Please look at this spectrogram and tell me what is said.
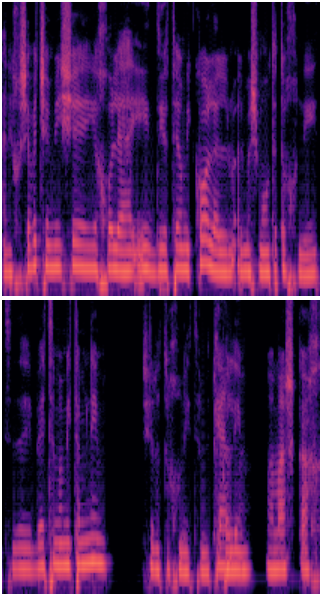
אני חושבת שמי שיכול להעיד יותר מכל על, על משמעות התוכנית, זה בעצם המתאמנים של התוכנית, המטופלים. כן, ממש כך.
